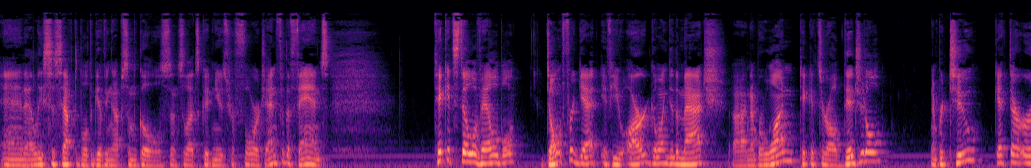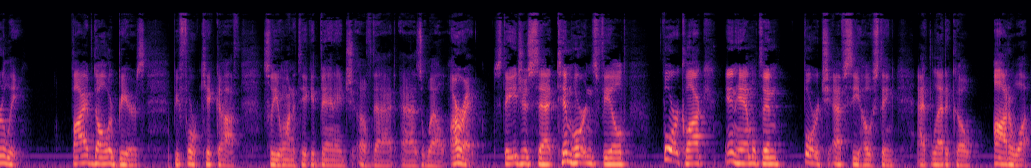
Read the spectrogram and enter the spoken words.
and at least susceptible to giving up some goals. And so that's good news for Forge and for the fans. Tickets still available. Don't forget, if you are going to the match, uh, number one, tickets are all digital. Number two, get there early. $5 beers before kickoff. So you want to take advantage of that as well. All right, stage is set. Tim Hortons Field, 4 o'clock in Hamilton. Forge FC hosting Atletico Ottawa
